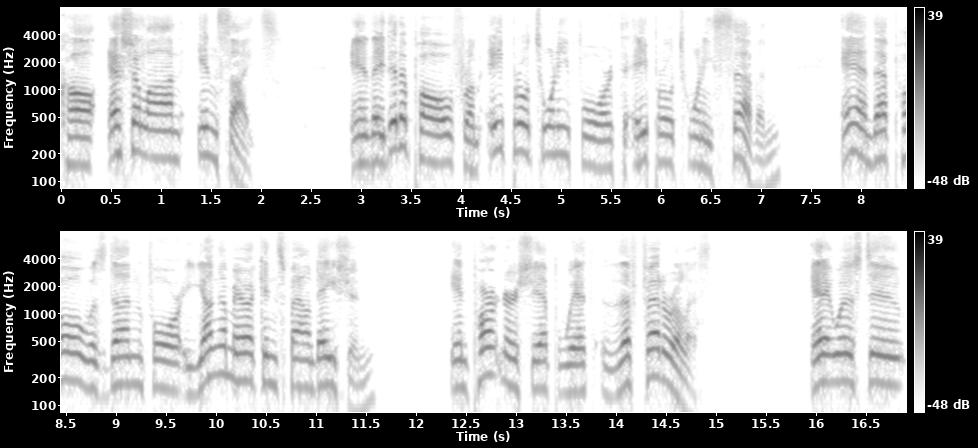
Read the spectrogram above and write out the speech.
called Echelon Insights. And they did a poll from April 24 to April 27. And that poll was done for Young America's Foundation in partnership with The Federalist. And it was to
